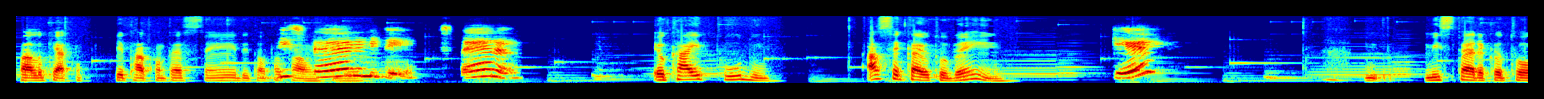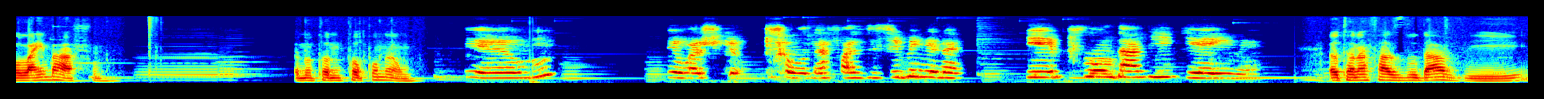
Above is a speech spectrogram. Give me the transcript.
Fala o que, acon- que tá acontecendo e tal, tal, tal. Espera? MD. Espera. Eu caí tudo. Ah, você caiu também? Quê? Me espera que eu tô lá embaixo. Eu não tô no topo, não. Eu. Eu acho que eu sou na fase desse menino, né? Y Davi Gamer. Eu tô na fase do Davi.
